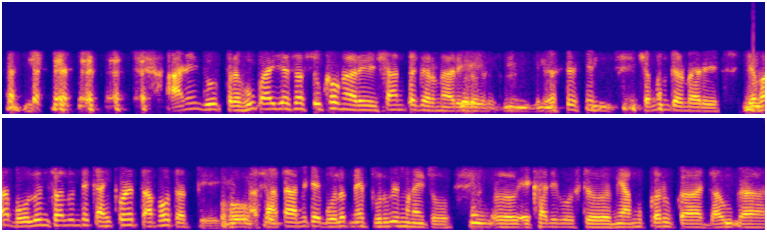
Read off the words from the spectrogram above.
आणि प्रभू पाहिजे असा सुखवणारे शांत करणारे. शमन करणारे जेव्हा बोलून चालून ते काही वेळ तापवतात ते. हो. असं आता आम्ही काही बोलत नाही पूर्वी म्हणायचो एखादी गोष्ट मी अमुक करू का जाऊ का?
